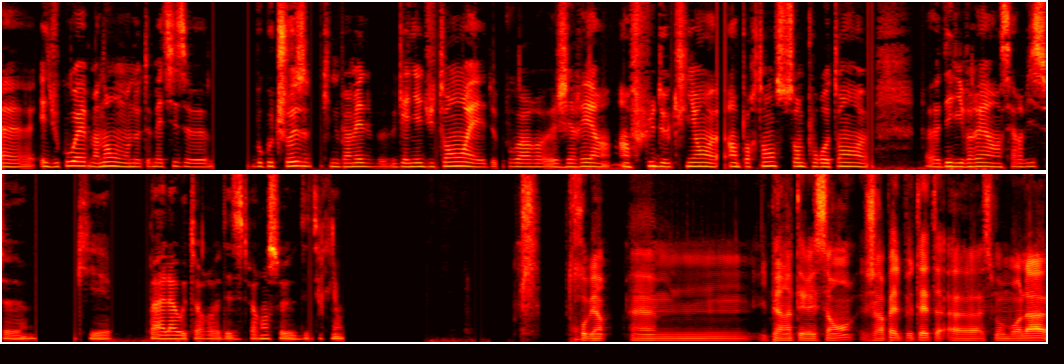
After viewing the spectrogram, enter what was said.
Euh, et du coup, ouais, maintenant, on automatise euh, beaucoup de choses qui nous permettent de gagner du temps et de pouvoir gérer un, flux de clients important sans pour autant euh, délivrer un service euh, qui est pas à la hauteur euh, des espérances de tes clients. Trop bien. Hyper intéressant. Je rappelle peut-être à ce moment-là,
